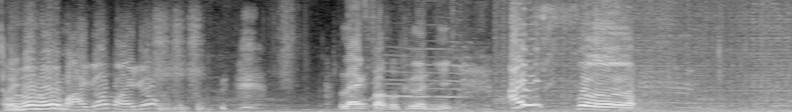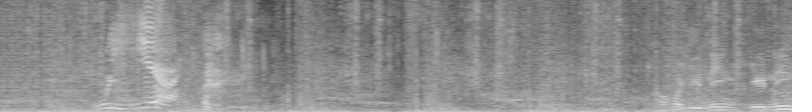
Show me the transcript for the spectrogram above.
เฮ้ยเฮ้ยเฮ้ยมาอีกแล้วมาอีกแล้วแรงสั่นสะเทือนอย่างนี้ ไอ้เสิร์ฟวิ่งยะเอายืนนิ่งยืนนิ่ง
